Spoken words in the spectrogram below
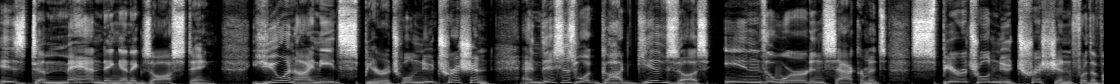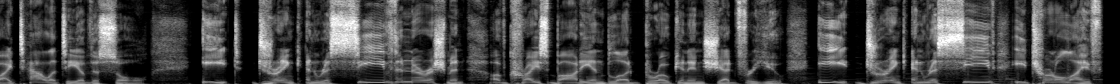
is demanding and exhausting. You and I need spiritual spiritual nutrition. And this is what God gives us in the Word and sacraments spiritual nutrition for the vitality of the soul. Eat, drink, and receive the nourishment of Christ's body and blood broken and shed for you. Eat, drink, and receive eternal life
